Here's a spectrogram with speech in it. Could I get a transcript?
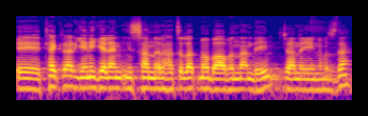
e, tekrar yeni gelen insanları hatırlatma babından diyeyim canlı yayınımızda.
